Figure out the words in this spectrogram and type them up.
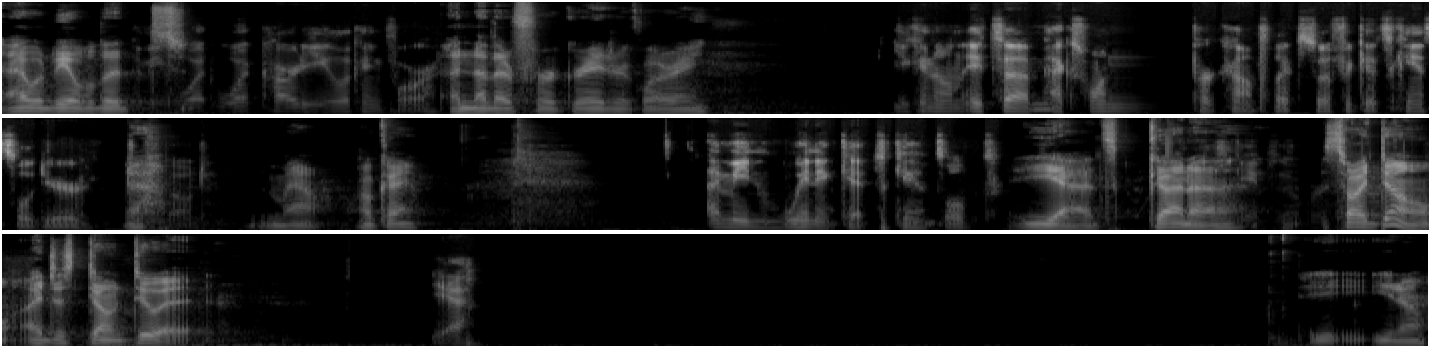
I would be able to I mean, what what card are you looking for? another for greater glory. You can only it's a max one per conflict, so if it gets canceled, you're yeah. boned. Wow. Okay. I mean, when it gets canceled, Yeah, it's gonna. So I don't. I just don't do it. Yeah. Y- You know.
